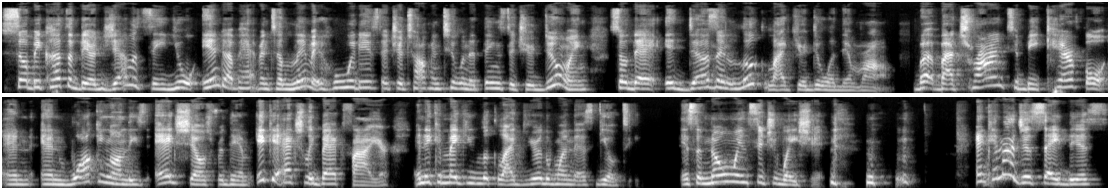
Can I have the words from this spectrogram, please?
So, because of their jealousy, you'll end up having to limit who it is that you're talking to and the things that you're doing so that it doesn't look like you're doing them wrong. But by trying to be careful and, and walking on these eggshells for them, it can actually backfire and it can make you look like you're the one that's guilty. It's a no win situation. and can I just say this?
